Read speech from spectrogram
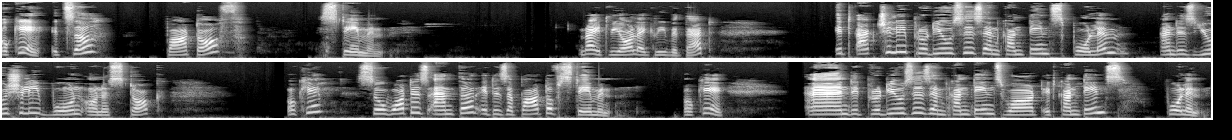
Okay, it's a part of stamen. Right we all agree with that. It actually produces and contains pollen and is usually borne on a stalk. Okay so what is anther? It is a part of stamen. Okay and it produces and contains what? It contains pollen.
